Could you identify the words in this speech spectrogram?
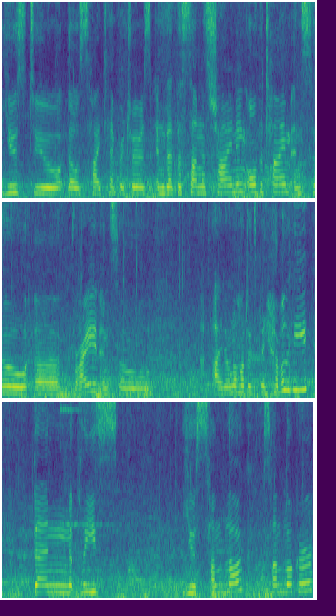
used to those high temperatures and that the sun is shining all the time and so uh, bright and so I don't know how to explain heavily then please use sunblock, sunblocker,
